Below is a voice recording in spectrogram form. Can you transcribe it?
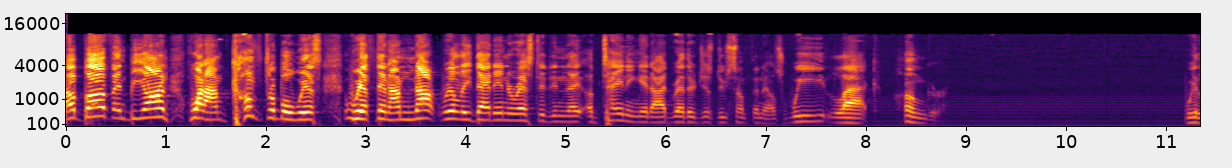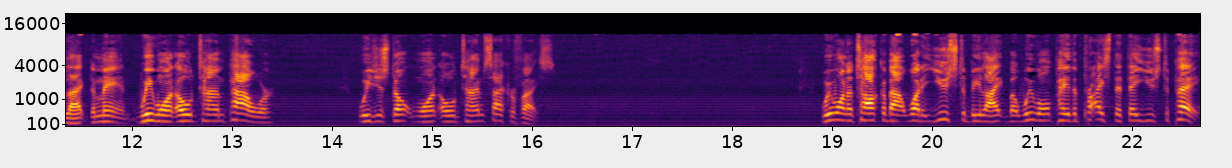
above and beyond what I'm comfortable with, with, then I'm not really that interested in uh, obtaining it. I'd rather just do something else. We lack hunger. We lack demand. We want old time power. We just don't want old time sacrifice. We want to talk about what it used to be like, but we won't pay the price that they used to pay.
